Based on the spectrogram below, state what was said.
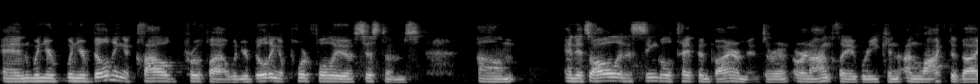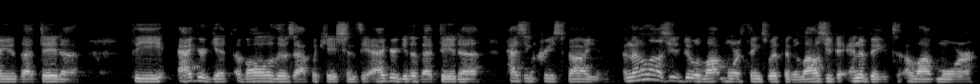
and when you're when you're building a cloud profile, when you're building a portfolio of systems, um, and it's all in a single type environment or, or an enclave where you can unlock the value of that data, the aggregate of all of those applications, the aggregate of that data has increased value. And that allows you to do a lot more things with it. it allows you to innovate a lot more,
